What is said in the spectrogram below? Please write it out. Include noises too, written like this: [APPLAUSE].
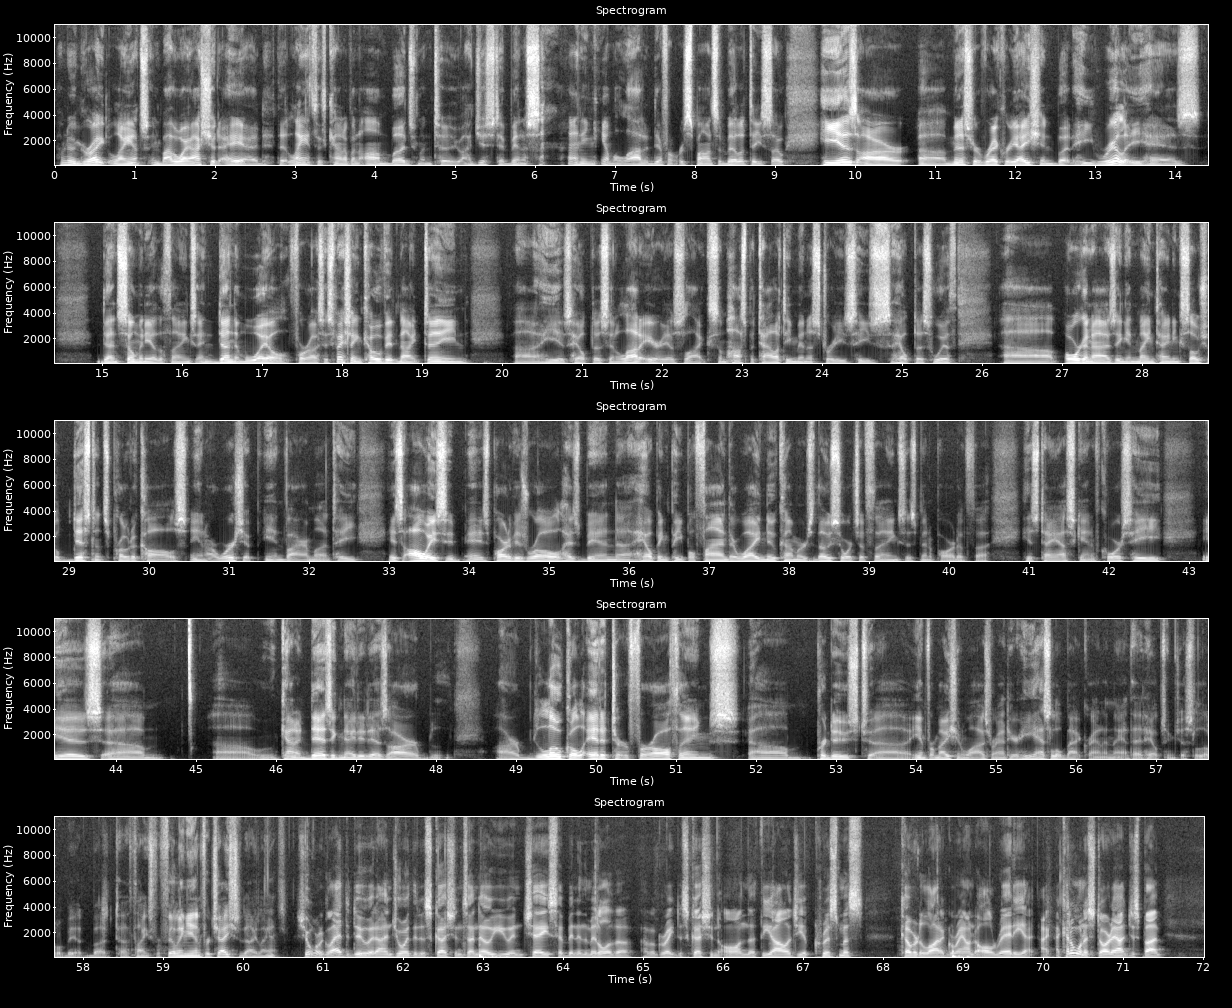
I'm doing great, Lance. And by the way, I should add that Lance is kind of an ombudsman too. I just have been [LAUGHS] assigning him a lot of different responsibilities. So he is our uh, minister of recreation, but he really has done so many other things and done them well for us, especially in COVID 19. Uh, he has helped us in a lot of areas, like some hospitality ministries. He's helped us with uh, organizing and maintaining social distance protocols in our worship environment. He is always, as part of his role, has been uh, helping people find their way, newcomers, those sorts of things has been a part of uh, his task. And of course, he is um, uh, kind of designated as our our local editor for all things uh, produced uh, information wise around here. He has a little background in that. That helps him just a little bit. But uh, thanks for filling in for Chase today, Lance. Sure, glad to do it. I enjoyed the discussions. I know you and Chase have been in the middle of a, of a great discussion on the theology of Christmas. Covered a lot of ground already. I, I kind of want to start out just by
